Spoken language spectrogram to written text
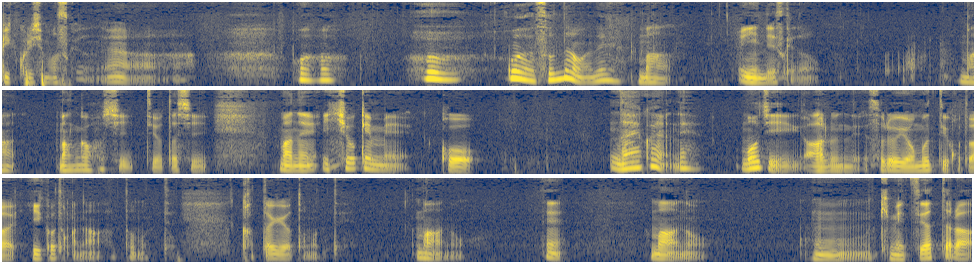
びっくりしますけどね。まあ、そんなんはね、まあ、いいんですけど、まあ、漫画欲しいって私、まあね、一生懸命、こう、なんやかんやね、文字があるんで、それを読むっていうことはいいことかなと思って、買ってあげようと思って。まあ、あの、ね、まあ、あの、うん、鬼滅やったら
